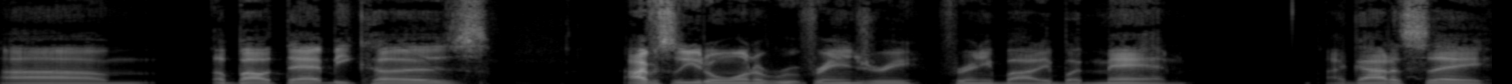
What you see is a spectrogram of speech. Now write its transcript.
um, about that because obviously you don't want to root for injury for anybody, but man, I gotta say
